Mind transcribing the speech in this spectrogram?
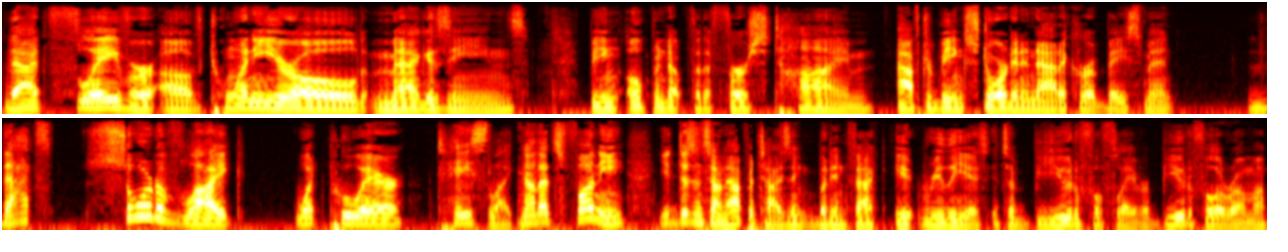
That flavor of 20 year old magazines being opened up for the first time after being stored in an attic or a basement, that's sort of like what pu'er tastes like. Now that's funny. It doesn't sound appetizing, but in fact it really is. It's a beautiful flavor, beautiful aroma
